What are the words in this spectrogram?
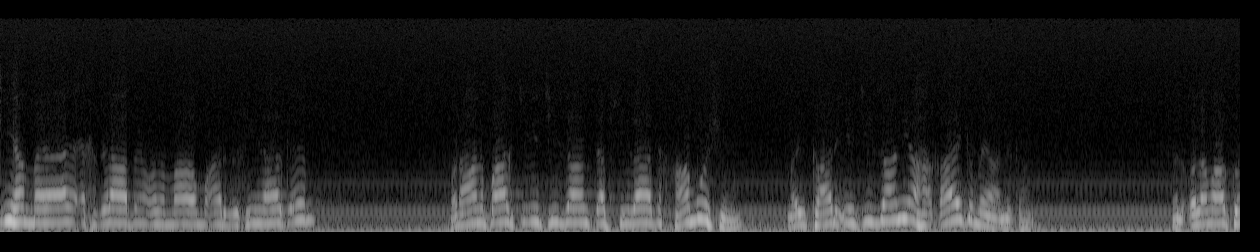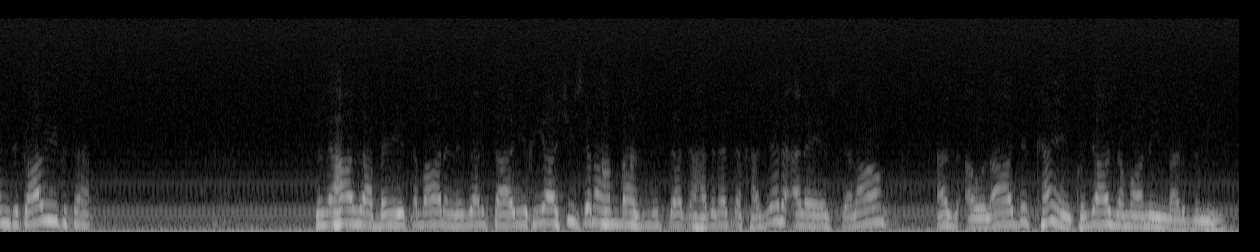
یہ ہم اختلاف علماء و معرخین کے۔ قرآن پاک چی چیزان تفصیلات خاموش ہیں۔ میں کار یہ چیزان یا حقائق بیان کروں علماء کنجکاوی کتا۔ تو لہذا بن اعتبار نظر تاریخی آشی طرح ہم بحث بودتا کہ حضرت خضر علیہ السلام از اولاد کھائیں کجا زمانی مردمی؟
